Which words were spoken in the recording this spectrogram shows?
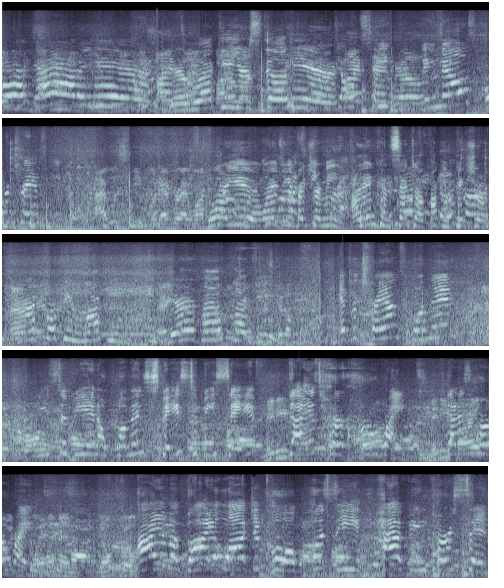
fuck out of here. You're lucky you're still here. Don't speak females or trans people. I will speak whatever I want. Who are you? Why are you taking a picture of me? I didn't consent to a fucking picture. You're fucking lucky. You're both lucky. If a trans woman needs to be in a woman's space to be safe, that is her her right. That is her right. biological women don't feel I am a biological pussy having person,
